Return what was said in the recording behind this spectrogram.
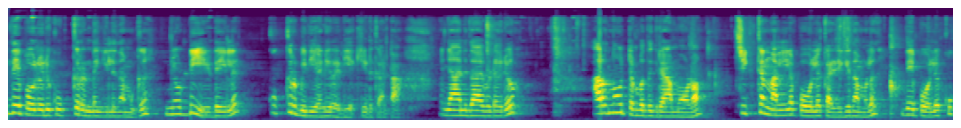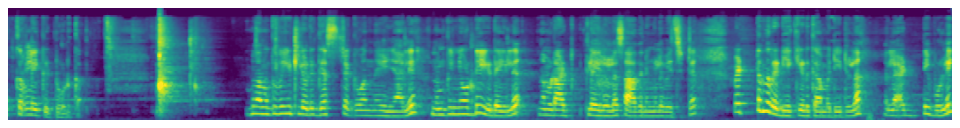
ഇതേപോലെ ഒരു കുക്കർ ഉണ്ടെങ്കിൽ നമുക്ക് ഞൊടിയിടയിൽ കുക്കർ ബിരിയാണി റെഡിയാക്കി എടുക്കാം കേട്ടോ ഞാനിതാ ഇവിടെ ഒരു അറുന്നൂറ്റമ്പത് ഗ്രാമോളം ചിക്കൻ നല്ല പോലെ കഴുകി നമ്മൾ ഇതേപോലെ കുക്കറിലേക്ക് ഇട്ട് കൊടുക്കാം ഇപ്പോൾ നമുക്ക് വീട്ടിലൊരു ഗസ്റ്റൊക്കെ വന്നു കഴിഞ്ഞാൽ നമുക്ക് ഞൊടിയിടയിൽ നമ്മുടെ അടുക്കളയിലുള്ള സാധനങ്ങൾ വെച്ചിട്ട് പെട്ടെന്ന് റെഡിയാക്കി എടുക്കാൻ പറ്റിയിട്ടുള്ള നല്ല അടിപൊളി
